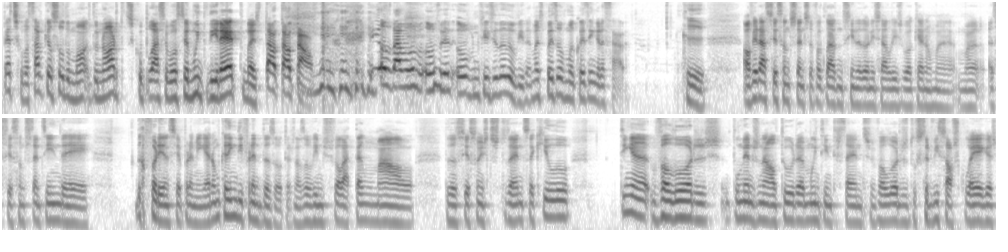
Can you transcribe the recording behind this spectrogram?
peço desculpa, sabe que eu sou do, do norte, desculpe lá se eu vou ser muito direto, mas tal, tal, tal. e eles davam o, o- o benefício da dúvida. Mas depois houve uma coisa engraçada que ao ver a Associação de Estudantes da Faculdade de Medicina da Universidade de Lisboa, que era uma, uma associação de estudantes ainda é de referência para mim, era um bocadinho diferente das outras. Nós ouvimos falar tão mal das associações de estudantes, aquilo tinha valores, pelo menos na altura, muito interessantes, valores do serviço aos colegas.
